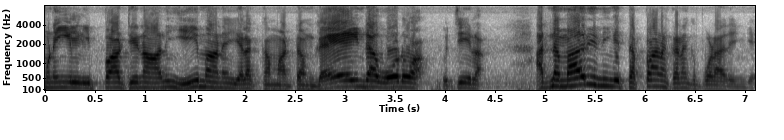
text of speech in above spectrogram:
முனையில் இப்பாட்டினாலும் ஈமானை இழக்க மாட்டோம். டைண்டாக ஓடுவான் குச்சியெல்லாம். அந்த மாதிரி நீங்கள் தப்பான கணக்கு போடாதீங்க.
